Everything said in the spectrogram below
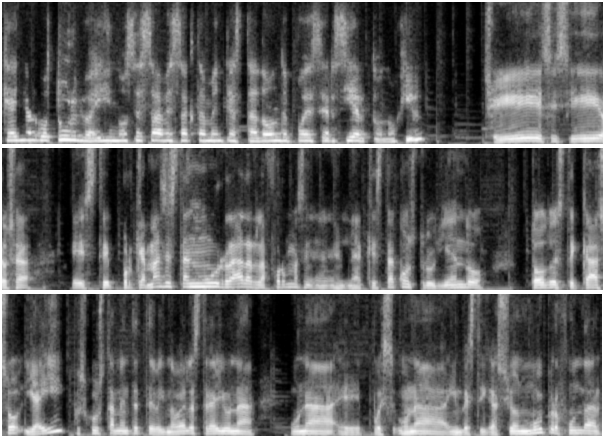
que hay algo turbio ahí, no se sabe exactamente hasta dónde puede ser cierto, ¿no, Gil? Sí, sí, sí, o sea, este, porque además están muy raras las formas en, la que está construyendo todo este caso y ahí, pues justamente TV Novelas trae una, una, eh, pues una investigación muy profunda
